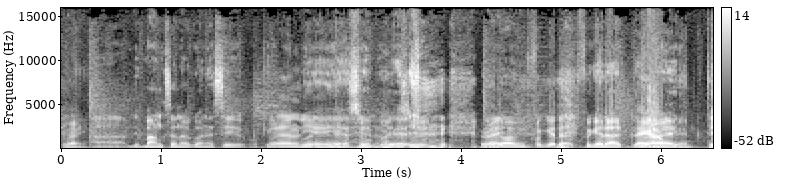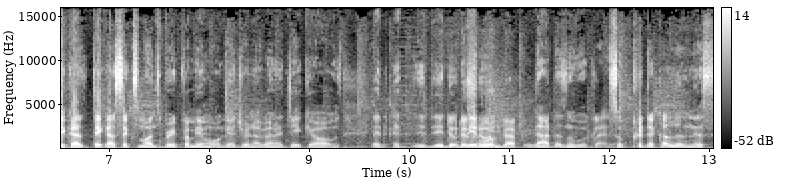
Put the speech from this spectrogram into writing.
Right. Uh, the banks are not going to say, okay, Well, yeah, yeah, so you know, good, yeah. so, You right? know, I mean, forget that. Forget that. That All happening. Take a take a six months break from your Yeah. mortgage. We're not going to take your house. It it, it, they don't, It doesn't work don't- that way. That doesn't work like. So critical illness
